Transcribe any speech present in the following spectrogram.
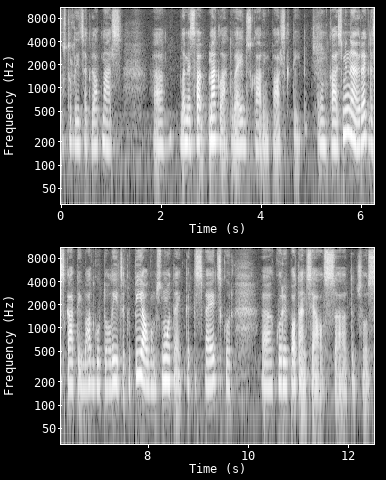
uzturlīdzekļu apmērs, lai mēs meklētu veidus, kā viņu pārskatīt. Un, kā jau minēju, regresa kārtībā atgūto līdzekļu pieaugums noteikti ir tas veids, kur, kur ir potenciāls šos,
